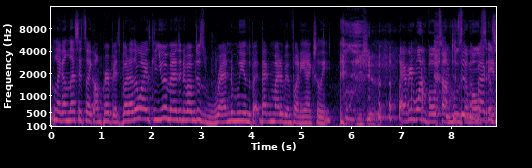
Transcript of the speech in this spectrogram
like unless it's like on purpose. But otherwise, can you imagine if I'm just randomly in the back? That might have been funny actually. You should. Everyone votes on just who's the the most back of Swae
